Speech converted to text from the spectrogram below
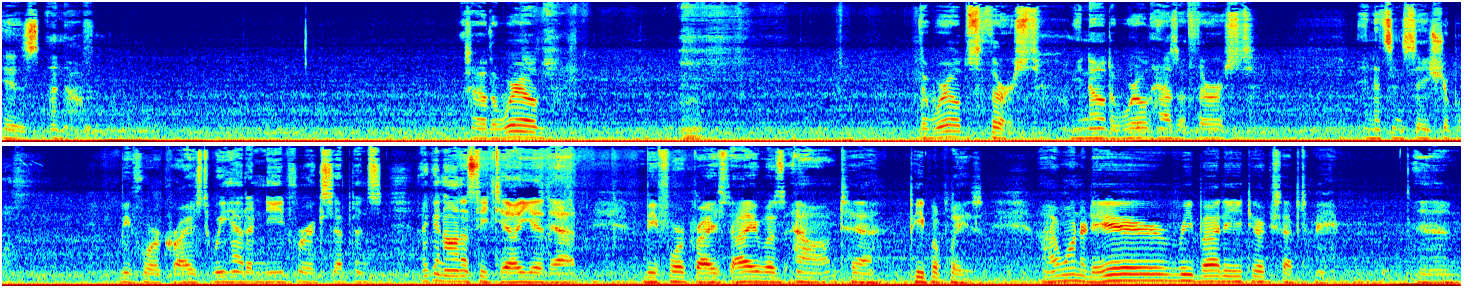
is enough. So the world, the world's thirst. You know, the world has a thirst, and it's insatiable before Christ. We had a need for acceptance. I can honestly tell you that before Christ, I was out to people please. I wanted everybody to accept me. And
